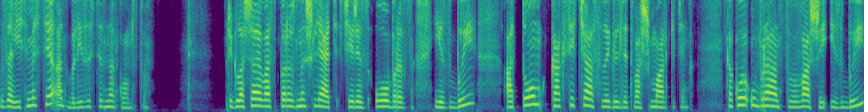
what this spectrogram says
в зависимости от близости знакомства. Приглашаю вас поразмышлять через образ избы о том, как сейчас выглядит ваш маркетинг, какое убранство вашей избы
